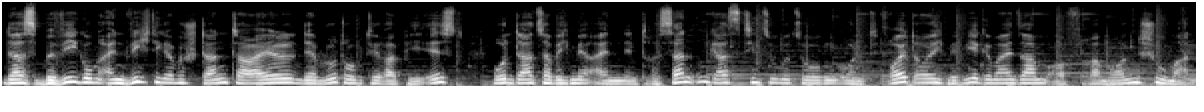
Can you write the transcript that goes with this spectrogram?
dass Bewegung ein wichtiger Bestandteil der Blutdrucktherapie ist und dazu habe ich mir einen interessanten Gast hinzugezogen und freut euch mit mir gemeinsam auf Ramon Schumann.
